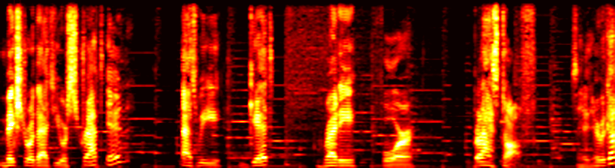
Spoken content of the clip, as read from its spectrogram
Make sure that you're strapped in as we get ready for blast off. So here we go.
